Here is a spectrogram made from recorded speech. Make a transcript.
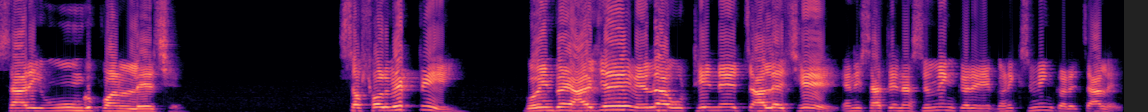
સારી ઊંઘ પણ લે છે. સફળ વ્યક્તિ ગોવિંદભાઈ આજે વહેલા ઉઠીને ચાલે છે. એની સાથે સ્વિમિંગ કરે, ઘણી સ્વિમિંગ કરે, ચાલે.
